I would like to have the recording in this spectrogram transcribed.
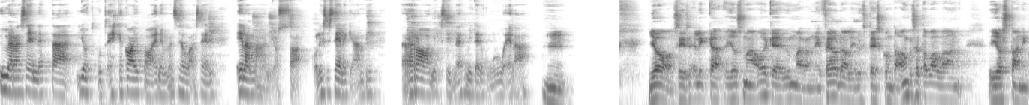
ymmärrän sen, että jotkut ehkä kaipaa enemmän sellaiseen elämään, jossa olisi selkeämpi raami sille, että miten kuuluu elää. Mm. Joo, siis eli jos mä oikein ymmärrän, niin feodaaliyhteiskunta, onko se tavallaan jostain niin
